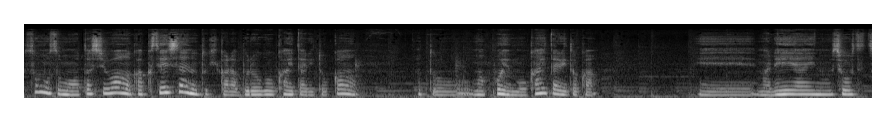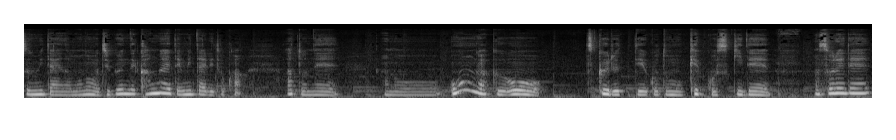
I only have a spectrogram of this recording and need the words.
そもそも私は学生時代の時からブログを書いたりとかあと、まあ、ポエムを書いたりとか、えーまあ、恋愛の小説みたいなものを自分で考えてみたりとかあとねあの音楽を作るっていうことも結構好きで、まあ、それで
